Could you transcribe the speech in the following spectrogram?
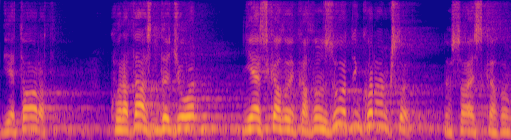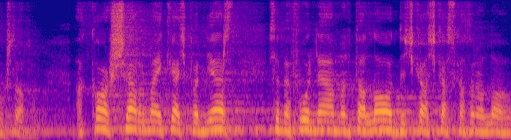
Dijetarët. Kur ata s'ndëgjohen, njerëz që thonë, ka thonë Zoti në Kur'an kështu. Ndërsa ai s'ka thonë kështu. A ka sherr më i keq për njerëz se me fol në emër të Allahut diçka që s'ka thonë Allahu?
